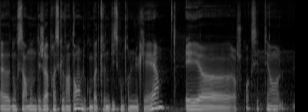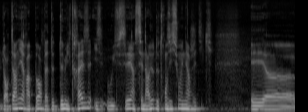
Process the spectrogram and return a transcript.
Euh, donc ça remonte déjà à presque 20 ans, le combat de Greenpeace contre le nucléaire. Et euh, alors je crois que c'était leur dernier rapport date de 2013 où ils faisaient un scénario de transition énergétique. Et euh,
